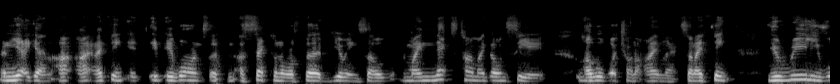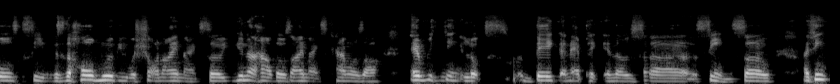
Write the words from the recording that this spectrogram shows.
And yet again, I, I think it, it, it warrants a, a, second or a third viewing. So, my next time I go and see it. I will watch on IMAX. And I think you really will see because the whole movie was shot on IMAX. So you know how those IMAX cameras are. Everything looks big and epic in those uh, scenes. So I think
